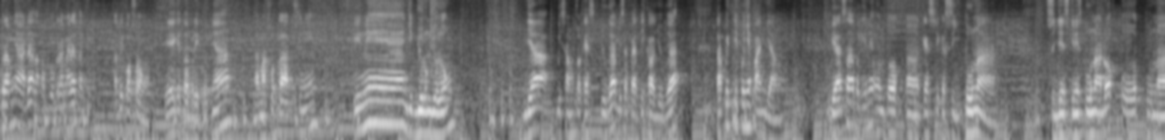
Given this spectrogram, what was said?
gramnya ada 80 gram ada tapi tapi kosong. Oke kita berikutnya kita masuk ke atas ini. Jig julung-julung. Dia bisa masuk case juga bisa vertikal juga tapi tipenya panjang. Biasa begini untuk uh, casing tuna. Sejenis-jenis tuna dogtooth tuna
